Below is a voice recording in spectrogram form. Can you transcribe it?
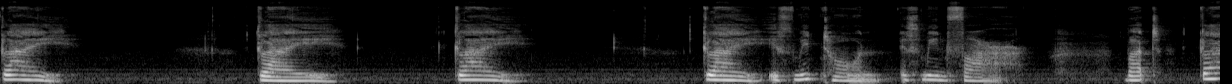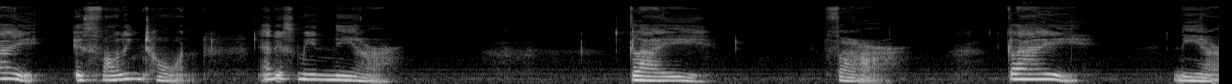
ใกล้ ไกล ใกล้ ไกล is mid tone it mean far but ใกล้ is falling tone and it mean near ไกล far ใกล้ near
